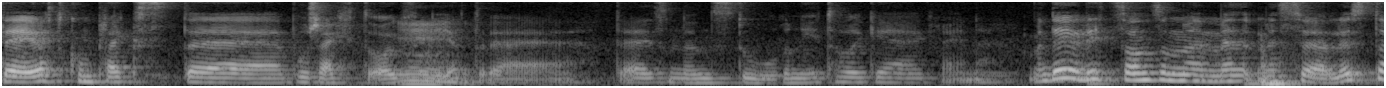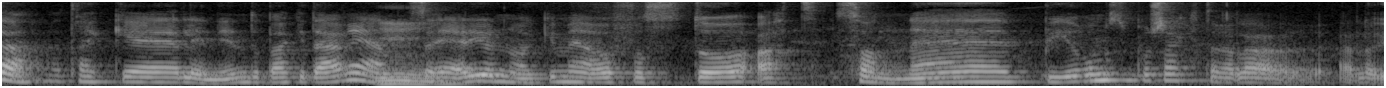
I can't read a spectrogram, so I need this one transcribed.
Det er jo et komplekst eh, prosjekt òg, fordi Mm. at det, det er liksom den store Nytorget-greiene. Men det er jo litt sånn som med, med, med da. Jeg trekker linjen tilbake der igjen. Mm. Så er det jo noe med å forstå at sånne byromsprosjekter, eller, eller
